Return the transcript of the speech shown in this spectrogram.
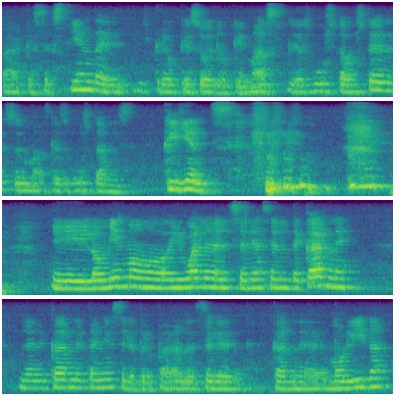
para que se extienda y, creo que eso es lo que más les gusta a ustedes, más les gusta a mis clientes. y lo mismo, igual se le hace el de carne, el de carne también se le prepara, se le carne molida,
